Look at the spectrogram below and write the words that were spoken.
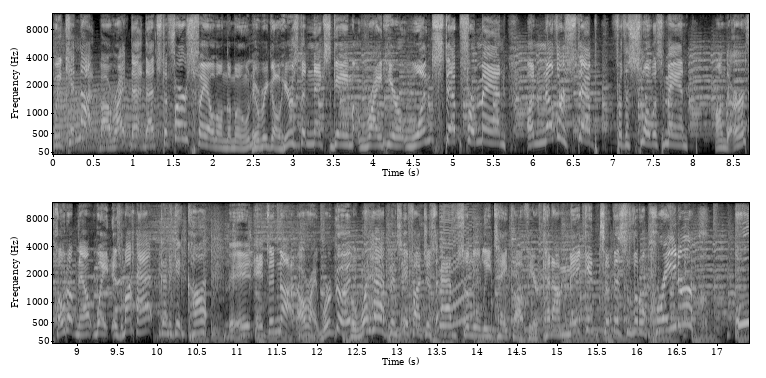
we cannot, all right? That, that's the first fail on the moon. Here we go. Here's the next game right here. One step for man, another step for the slowest man on the earth. Hold up now. Wait, is my hat gonna get caught? It, it did not. All right, we're good. But what happens if I just absolutely take off here? Can I make it to this little crater? Ooh,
